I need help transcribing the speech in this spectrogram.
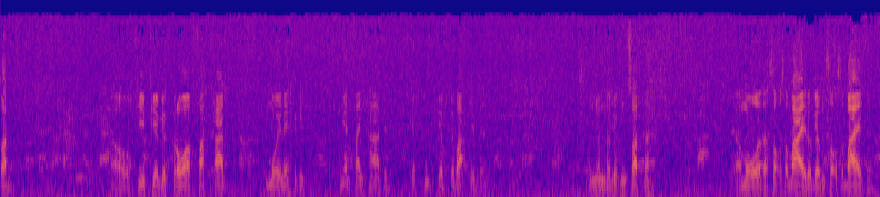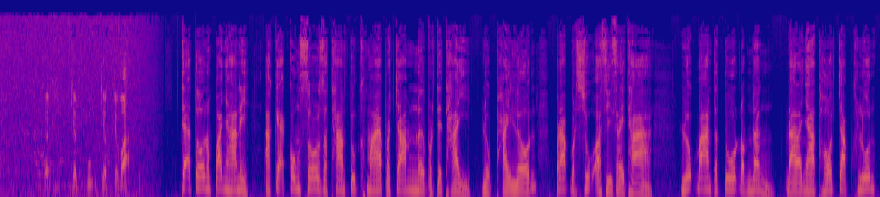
សត់អូជីវភាពវាក្រខ្វះខាតមួយនេះគឺមានបញ្ហាទៀតជាពុជាច្បាក់ទៀតខ្ញុំថាវាកំសត់ណាតែមកតែសុខសบายទៅវាមិនសុខសบายគឺគាត់ជាពុជាច្បាក់ តកតទៅនឹងបញ្ហានេះអគ្គកុងស៊ុលស្ថានទូតខ្មែរប្រចាំនៅប្រទេសថៃ លោកផៃឡូនប្រាប់បទសុអសីស្រីថាលោកបានទទួលដំណឹងដែលអាជ្ញាធរចាប់ខ្លួនព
